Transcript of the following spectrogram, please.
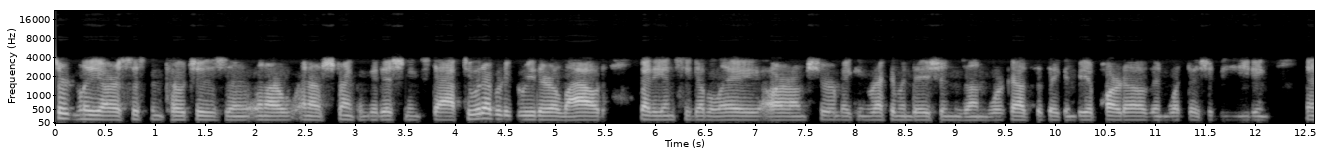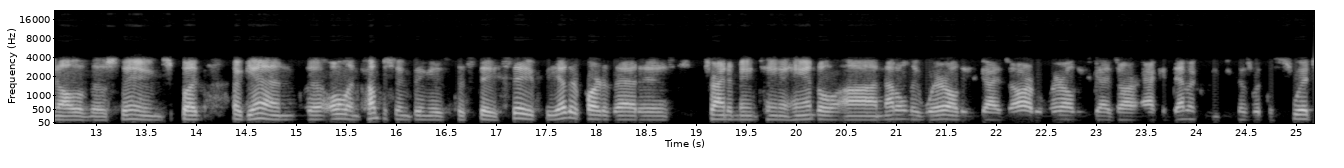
Certainly, our assistant coaches and, and our and our strength and conditioning staff, to whatever degree they're allowed, by the NCAA are, I'm sure, making recommendations on workouts that they can be a part of and what they should be eating and all of those things. But again, the all encompassing thing is to stay safe. The other part of that is trying to maintain a handle on not only where all these guys are, but where all these guys are academically, because with the switch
